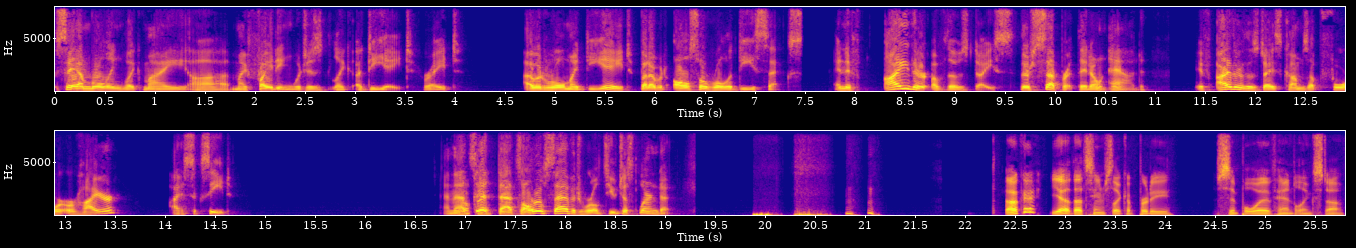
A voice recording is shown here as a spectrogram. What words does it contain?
say I'm rolling like my uh my fighting, which is like a d8, right? I would roll my d8, but I would also roll a d6. And if either of those dice, they're separate, they don't add. If either of those dice comes up four or higher, I succeed. And that's Okay. it. That's all of Savage Worlds. You just learned it. Okay, yeah, that seems like a pretty simple way of handling stuff.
